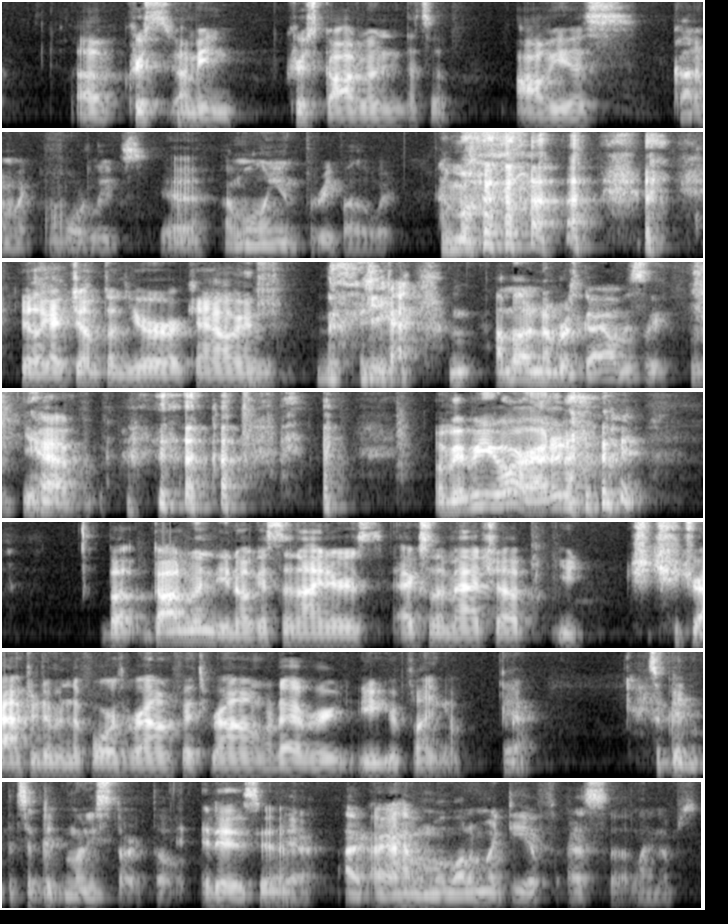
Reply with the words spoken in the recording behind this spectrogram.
Uh, Chris, I mean Chris Godwin. That's a obvious. Got him like Uh, four leagues. Yeah. I'm only in three, by the way. You're like I jumped on your account and yeah, I'm not a numbers guy, obviously. yeah, or maybe you are. I don't know. but Godwin, you know, against the Niners, excellent matchup. You, you drafted him in the fourth round, fifth round, whatever. You, you're playing him. Yeah. It's a good it's a good money start though. It is, yeah. Yeah, Yeah, I, I have him a lot of my DFS uh, lineups.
